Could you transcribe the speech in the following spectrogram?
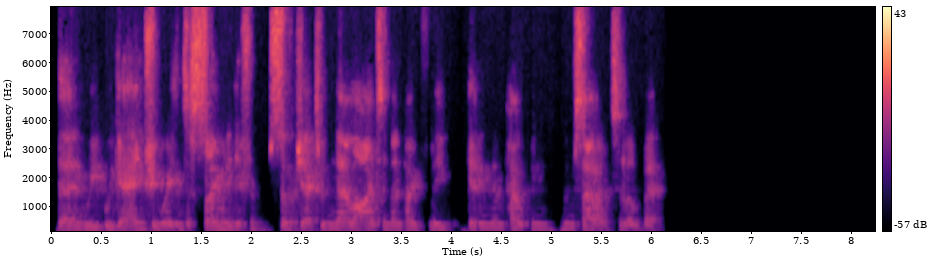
then we, we get entryways into so many different subjects within their lives and then hopefully getting them helping themselves a little bit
